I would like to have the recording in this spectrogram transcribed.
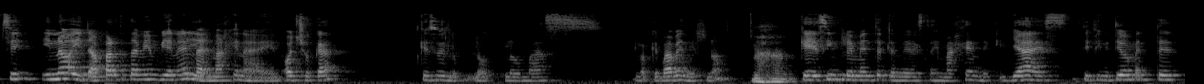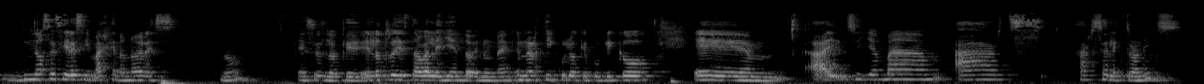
Sí, y no, y aparte también viene la imagen en 8K, que eso es lo más lo que va a venir, ¿no? Que es simplemente tener esta imagen de que ya es definitivamente, no sé si eres imagen o no eres, ¿no? Eso es lo que el otro día estaba leyendo en, un artículo que publicó, eh, se llama Arts, Arts Electronics.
